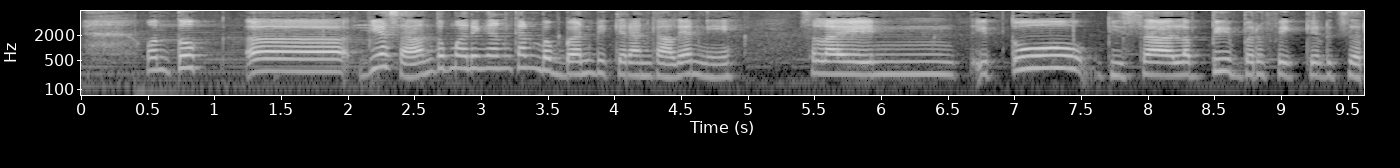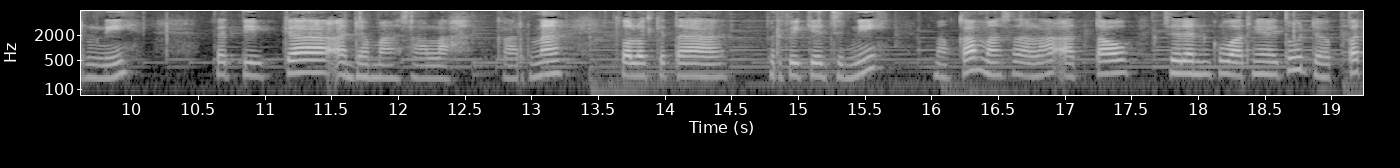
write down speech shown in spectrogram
untuk uh, biasa untuk meringankan beban pikiran kalian nih selain itu bisa lebih berpikir jernih ketika ada masalah karena kalau kita berpikir jernih maka masalah atau jalan keluarnya itu dapat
